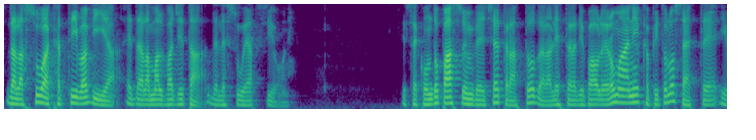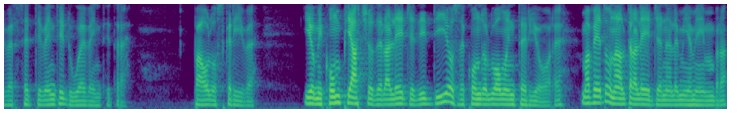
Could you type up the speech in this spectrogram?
dalla sua cattiva via e dalla malvagità delle sue azioni. Il secondo passo invece è tratto dalla lettera di Paolo ai Romani, capitolo 7, i versetti 22 e 23. Paolo scrive, Io mi compiaccio della legge di Dio secondo l'uomo interiore, ma vedo un'altra legge nelle mie membra,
